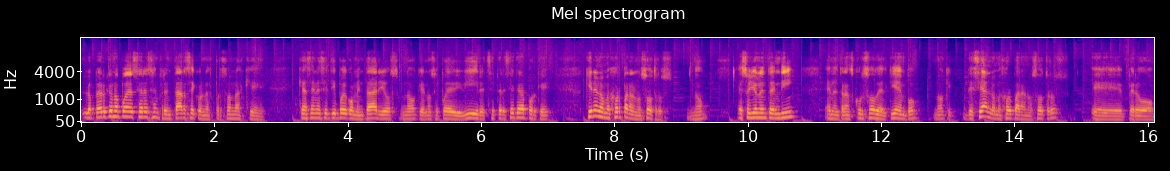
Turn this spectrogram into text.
lo peor que uno puede hacer es enfrentarse con las personas que, que hacen ese tipo de comentarios, ¿no? Que no se puede vivir, etcétera, etcétera, porque quieren lo mejor para nosotros, ¿no? Eso yo lo entendí en el transcurso del tiempo, ¿no? que desean lo mejor para nosotros, eh, pero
